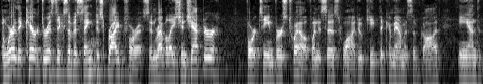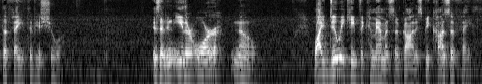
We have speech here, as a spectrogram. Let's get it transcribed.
And where are the characteristics of a saint described for us? In Revelation chapter 14, verse 12, when it says what? Who keep the commandments of God and the faith of Yeshua. Is it an either or? No. Why do we keep the commandments of God? It's because of faith.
